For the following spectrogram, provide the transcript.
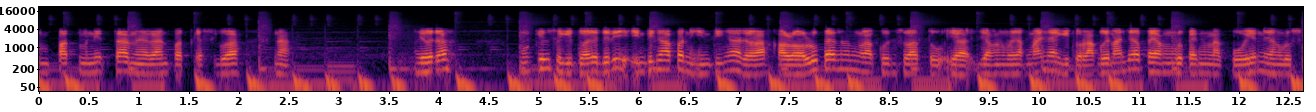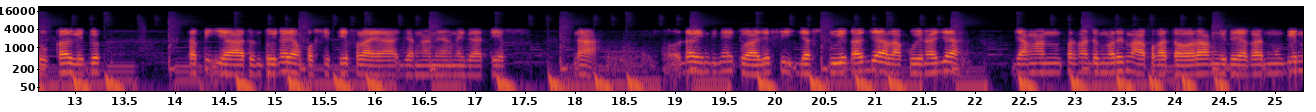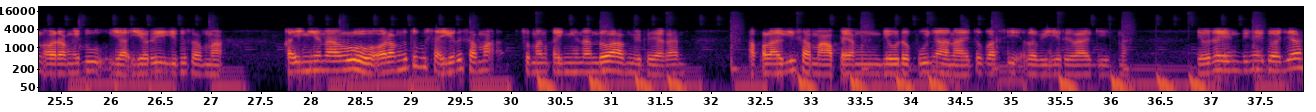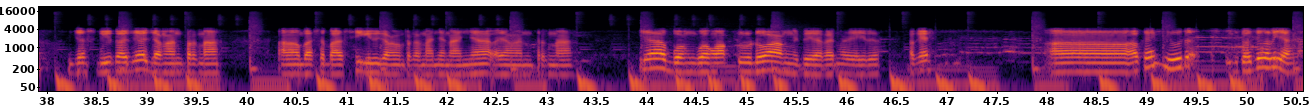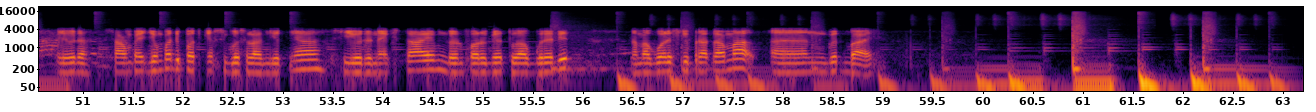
Empat menitan ya kan podcast gua. Nah ya udah mungkin segitu aja. Jadi intinya apa nih? Intinya adalah kalau lu pengen ngelakuin sesuatu ya jangan banyak nanya gitu. Lakuin aja apa yang lu pengen lakuin yang lu suka gitu. Tapi ya tentunya yang positif lah ya jangan yang negatif. Nah udah intinya itu aja sih. Just do it aja lakuin aja. Jangan pernah dengerin lah apa kata orang gitu ya kan. Mungkin orang itu ya iri gitu sama keinginan lu. Orang itu bisa iri sama cuman keinginan doang gitu ya kan apalagi sama apa yang dia udah punya. Nah itu pasti lebih iri lagi. Nah ya udah intinya itu aja. Just do it aja. Jangan pernah uh, basa-basi gitu. Jangan pernah nanya-nanya. Jangan pernah ya buang-buang waktu doang gitu ya kan kayak gitu. Oke? Uh, oke okay, yaudah itu aja kali ya. Ya udah. Sampai jumpa di podcast gue selanjutnya. See you the next time. Don't forget to upgrade it. Nama gue Rizky Pratama and goodbye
